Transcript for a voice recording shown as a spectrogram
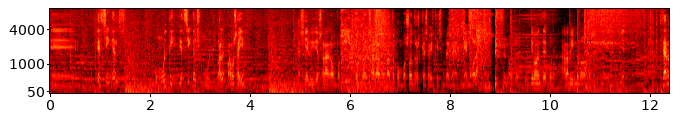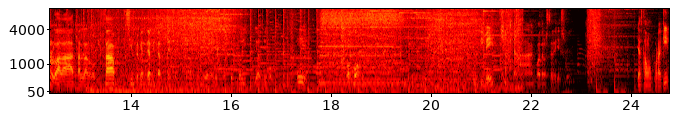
Eh, 10 singles, un multi, 10 singles y un multi, ¿vale? Vamos allí. Así el vídeo se alarga un poquito, puedo charlar un rato con vosotros, que sabéis que siempre me, mola. no, últimamente, bueno, ahora mismo no, sé si me viene muy bien. Quizá no lo haga tan largo, quizá simplemente a mitad de hecho, porque no estoy, ya os digo. Mm. ¡Ojo! Ultimate, ah, cuatro estrellas. Ya estamos por aquí,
